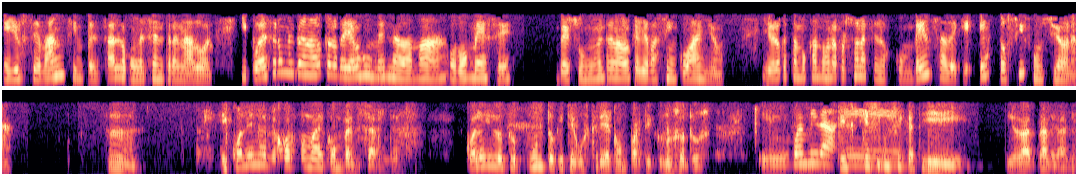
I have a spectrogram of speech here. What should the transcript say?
ellos se van sin pensarlo con ese entrenador. Y puede ser un entrenador que lo que lleva es un mes nada más o dos meses versus un entrenador que lleva cinco años. Yo lo que están buscando es una persona que los convenza de que esto sí funciona. Mm. ¿Y cuál es la mejor forma de convencerte? ¿Cuál es el otro punto que te gustaría compartir con nosotros? Eh, pues mira, ¿qué, ¿qué, eh, significa a ti? Dale, dale.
